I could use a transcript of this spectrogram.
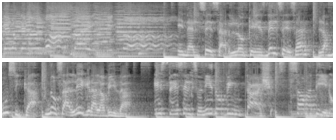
que lo que nos vas a invitar. En Al César, lo que es del César, la música nos alegra la vida. Este es el sonido vintage sabatino.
